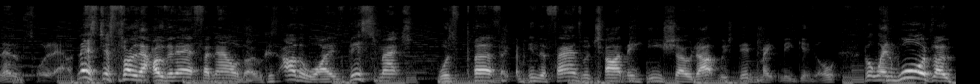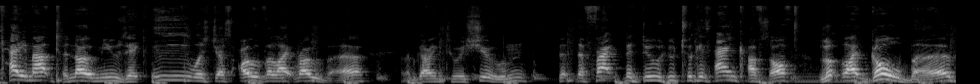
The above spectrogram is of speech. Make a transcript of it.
Let them sort it out. Let's just throw that over there for now, though, because otherwise, this match was perfect. I mean, the fans were chanting, he showed up, which did make me giggle. But when Wardlow came out to no music, he was just over like Rover. And I'm going to assume that the fact the dude who took his handcuffs off looked like Goldberg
